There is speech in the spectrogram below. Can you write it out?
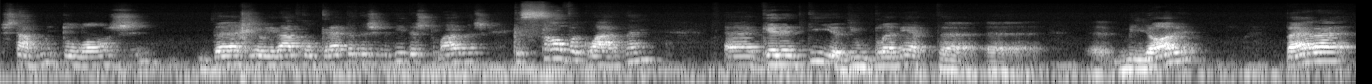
está muito longe da realidade concreta das medidas tomadas que salvaguardem a garantia de um planeta uh, uh, melhor para.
